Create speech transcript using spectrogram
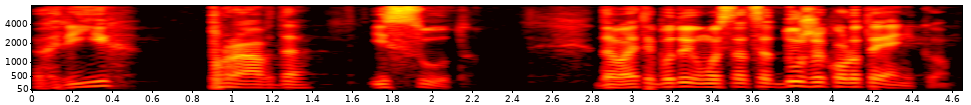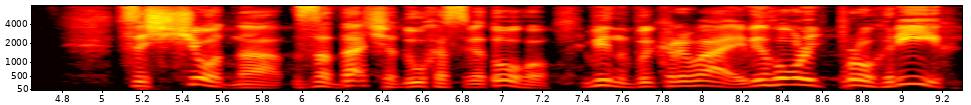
Гріх, правда і суд. Давайте подивимося на це дуже коротенько. Це ще одна задача Духа Святого. Він викриває, він говорить про гріх.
